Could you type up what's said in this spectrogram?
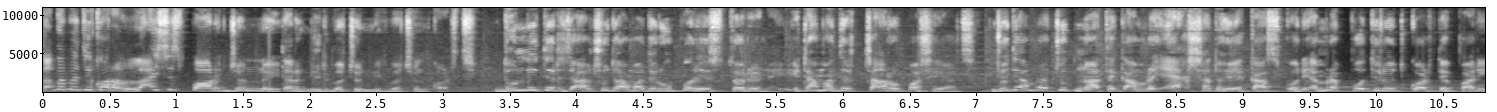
চাঁদাবাজি করার লাইসেন্স পাওয়ার জন্যই তারা নির্বাচন নির্বাচন করছে। দুর্নীতির জাল শুধু আমাদের উপরে স্তরে নেই, এটা আমাদের চারোপাশে আছে। যদি আমরা চুপ না থেকে আমরা একসাথে হয়ে কাজ করি, আমরা প্রতিরোধ করতে পারি,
